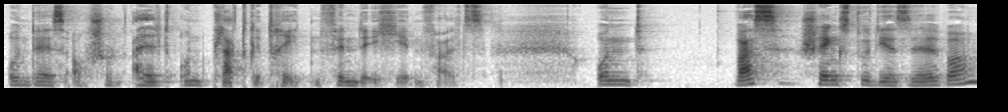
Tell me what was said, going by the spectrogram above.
und der ist auch schon alt und plattgetreten, finde ich jedenfalls. Und was schenkst du dir selber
